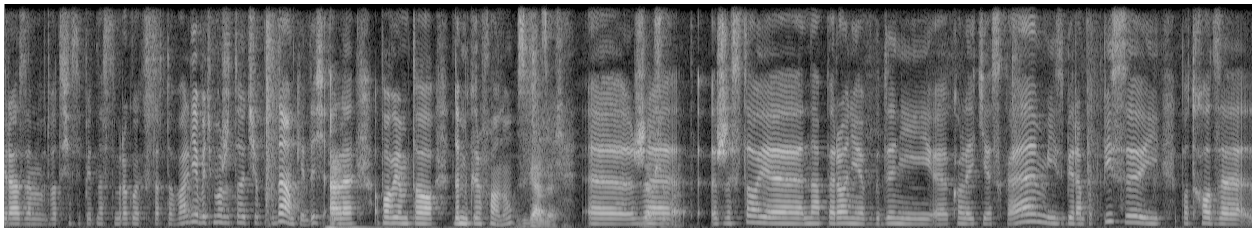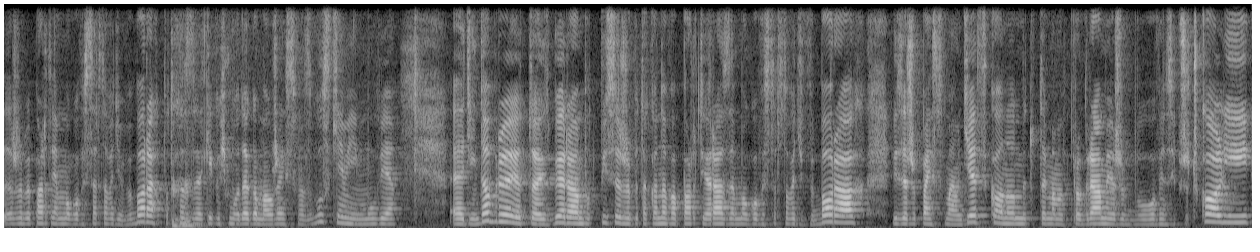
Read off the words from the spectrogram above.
Mhm. Razem w 2015 roku, jak startowali. Być może to Ci opowiadałam kiedyś, Tak. ale opowiem to do mikrofonu. Zgadza się. E, że, że stoję na peronie w Gdyni e, kolejki SKM i zbieram podpisy i podchodzę, żeby partia mogła wystartować w wyborach, podchodzę Mhm. do jakiegoś młodego małżeństwa z wózkiem i mówię e, dzień dobry, ja tutaj zbieram podpisy, żeby taka nowa partia Razem mogła wystartować w wyborach, widzę, że Państwo mają dziecko, no my tutaj mamy w programie, żeby było więcej przedszkoli,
